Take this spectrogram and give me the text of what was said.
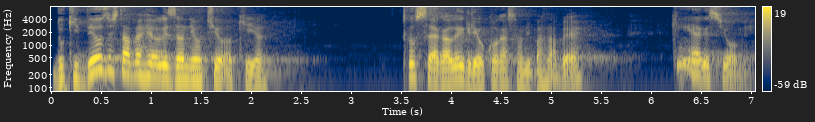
do que Deus estava realizando em Antioquia trouxeram alegria ao coração de Barnabé. Quem era esse homem?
